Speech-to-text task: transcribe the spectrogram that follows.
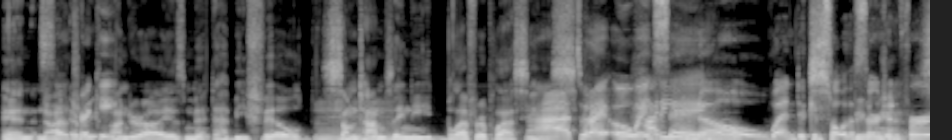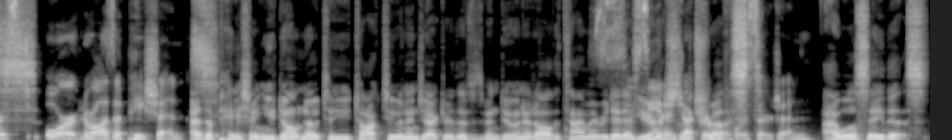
And not So every tricky. under eye is meant to be filled. Sometimes they need blepharoplasties. That's what I always How do you know when to consult with a surgeon first, or well, as a patient? As a patient, you don't know till you talk to an injector that's been doing it all the time every day so that you see an actually injector before trust. surgeon. I will say this.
